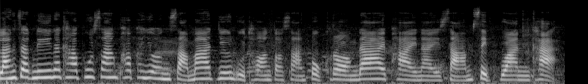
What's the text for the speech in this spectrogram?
หลังจากนี้นะคะผู้สร้างภาพยนตร์สามารถยื่นอุทธรณ์ต่อศาลปกครองได้ภายใน 30 วันค่ะ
